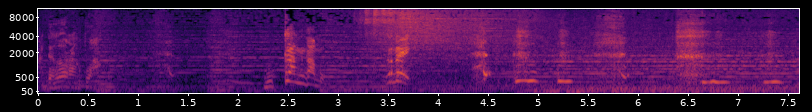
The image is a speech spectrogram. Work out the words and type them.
adalah orang tua aku bukan kamu. Ngerti?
